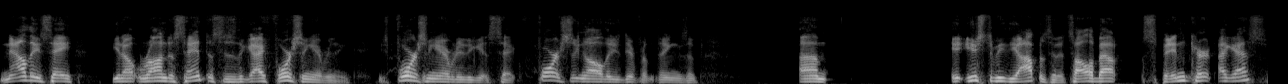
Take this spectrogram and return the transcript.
Now they say, you know, Ron DeSantis is the guy forcing everything. He's forcing everybody to get sick, forcing all these different things. And um, it used to be the opposite. It's all about spin, Kurt, I guess.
